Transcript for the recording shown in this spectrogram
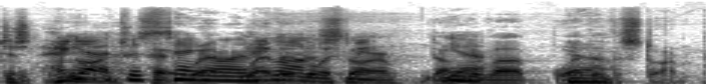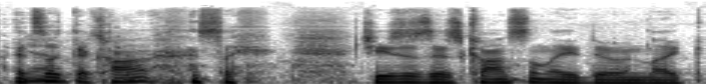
Just hang on. Yeah, on. just Hey, hang we- on. Weather Hang on the with me. storm. Don't Yeah. give up. Weather Yeah. the storm. It's Yeah, like the con. It's like Jesus is constantly doing like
